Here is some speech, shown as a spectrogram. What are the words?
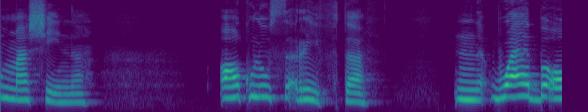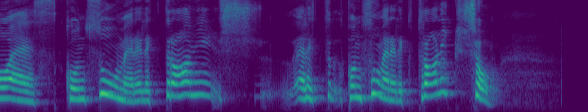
Machine, Oculus Rift, mm, Web OS, Consumer Electronic, Elettro- Consumer Electronic Show.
